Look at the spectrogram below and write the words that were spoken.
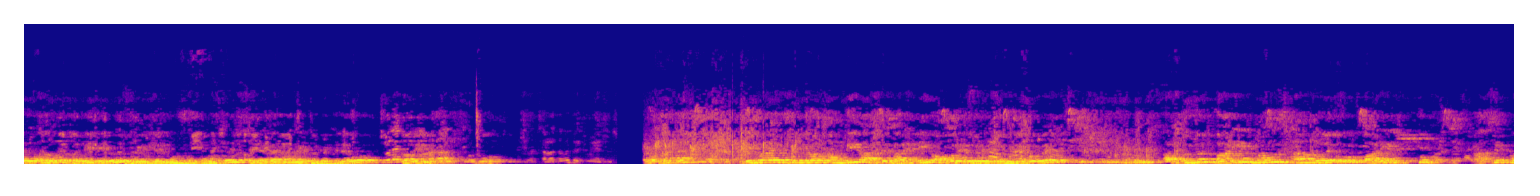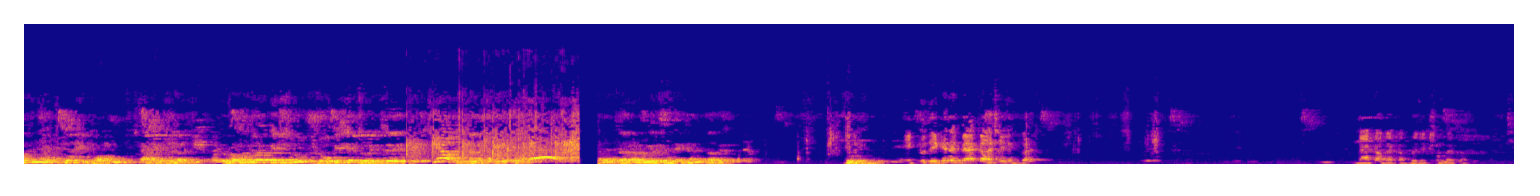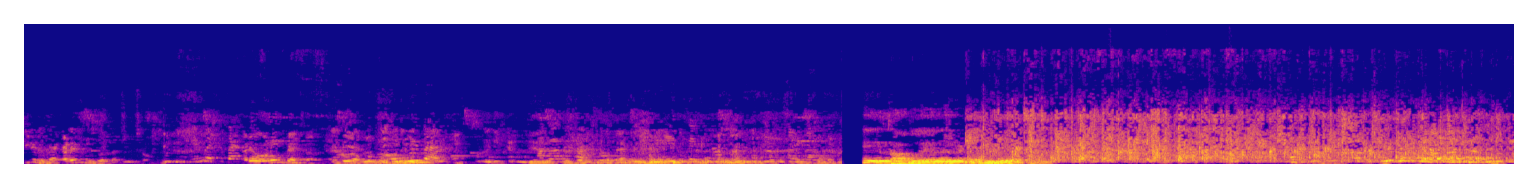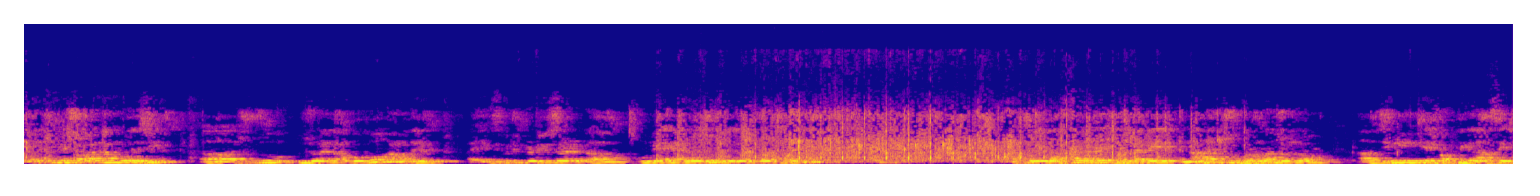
কথা হতে পারি এগুলো শরীরের মধ্যে পৌঁছে আমরা একটু তবে আসতে পারেনি অপরের শরীরে অভিনয় করবেন আর দুজন বাড়ির মানুষ না হলেও বাড়ির খুব কাছের মানুষ এবং খুব কম চরিত্রে যারা রয়েছেন এখানে তাদের একটু দেখে নে ব্যাকা আছে কিন্তু হ্যাঁ? ব্যাকা ব্যাকা প্রজেকশন ব্যাকা। ঠিক আছে ব্যাকাটাই সুন্দর লাগছে আরে অনেক ব্যাকা সবার নাম বলেছি। শুধু দুজনের নাম বলব। আমাদের এক্সিকিউটিভ প্রডিউসার উর্মিলা এখানে রয়েছে। আসলে রাস্তাঘাটে ঘটনাকে নানা কিছু ঘটনার জন্য যিনি নিজে সব থেকে লাস্টে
